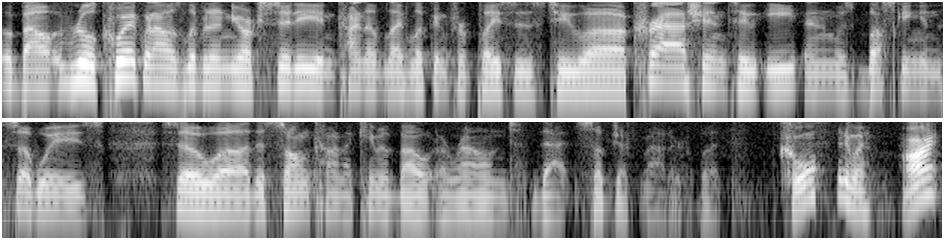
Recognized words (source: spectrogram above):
about real quick when I was living in New York City and kind of like looking for places to uh, crash and to eat and was busking in the subways. So uh, this song kind of came about around that subject matter. But Cool. anyway, All right.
